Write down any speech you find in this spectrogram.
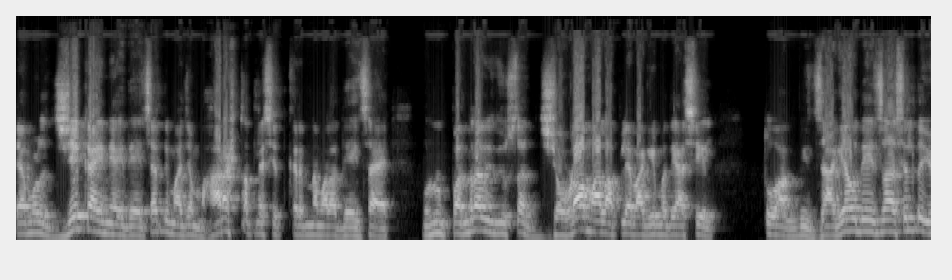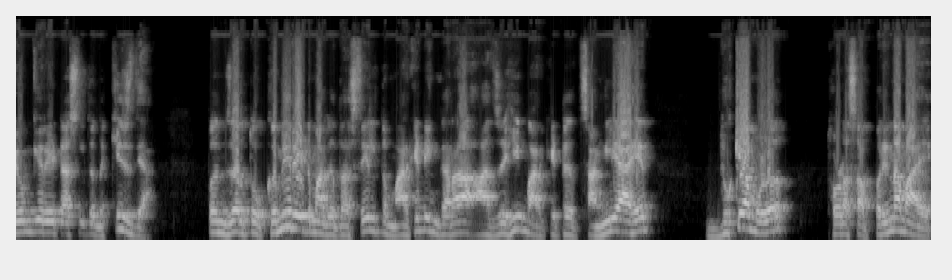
त्यामुळे जे काही न्याय द्यायचा ते माझ्या महाराष्ट्रातल्या शेतकऱ्यांना मला द्यायचा आहे. म्हणून पंधरा वीस दिवसात जेवढा माल आपल्या बागेमध्ये असेल तो अगदी जाग्यावर द्यायचा असेल तर योग्य रेट असेल तर नक्कीच द्या. पण जर तो कमी रेट मागत असेल तर मार्केटिंग करा. आजही मार्केट चांगली आहेत. धुक्यामुळं थोडासा परिणाम आहे.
